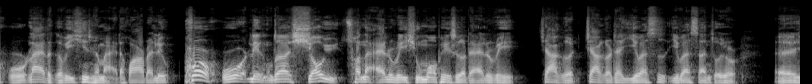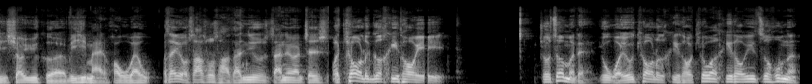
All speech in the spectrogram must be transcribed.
弧赖的搁微信上买的，花二百六。括弧领着小雨穿的 LV 熊猫配色的 LV，价格价格在一万四、一万三左右。呃，小雨搁微信买的，花五百五。咱有啥说啥，咱就咱这玩意真实。我跳了个黑桃 A，就这么的。又我又跳了个黑桃，跳完黑桃 A 之后呢，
